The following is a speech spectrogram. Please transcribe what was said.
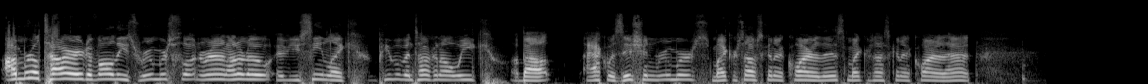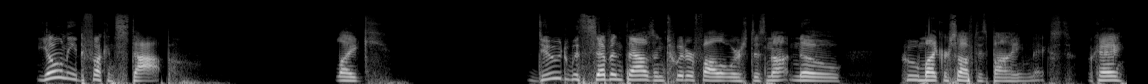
I'm real tired of all these rumors floating around. I don't know. Have you've seen, like, people have been talking all week about acquisition rumors? Microsoft's going to acquire this, Microsoft's going to acquire that. Y'all need to fucking stop. Like, dude with 7,000 Twitter followers does not know who Microsoft is buying next, okay?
